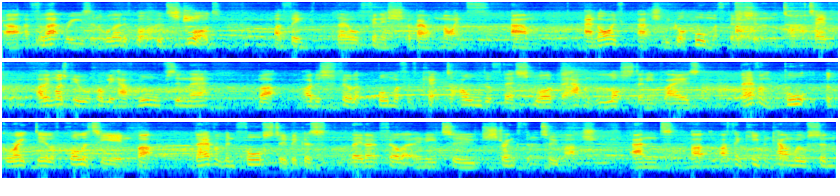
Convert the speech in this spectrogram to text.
uh, and for that reason, although they've got a good squad, I think they'll finish about ninth. Um, and I've actually got Bournemouth finishing in the top ten. I think most people probably have Wolves in there, but I just feel that Bournemouth have kept a hold of their squad. They haven't lost any players. They haven't bought a great deal of quality in, but they haven't been forced to because they don't feel that they need to strengthen too much. And uh, I think keeping Callum Wilson,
